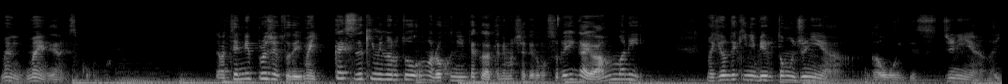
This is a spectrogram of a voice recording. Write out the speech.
前に前に出ないです、ここは。でも天竜プロジェクトで今1回鈴木みのると、まあ、6人タッグ当たりましたけども、それ以外はあんまり、まあ、基本的にベルトもジュニアが多いです。ジュニアが1。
